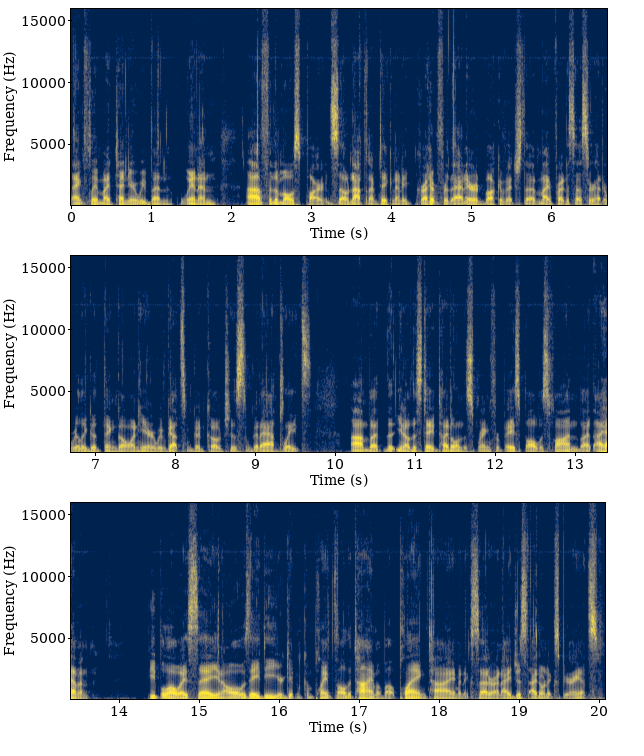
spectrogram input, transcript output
thankfully, in my tenure, we've been winning. Uh, for the most part, so not that I'm taking any credit for that. Aaron Butkovich, the, my predecessor, had a really good thing going here. We've got some good coaches, some good athletes, um, but the, you know the state title in the spring for baseball was fun. But I haven't people always say, you know, oh, as AD, you're getting complaints all the time about playing time and et cetera. And I just, I don't experience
